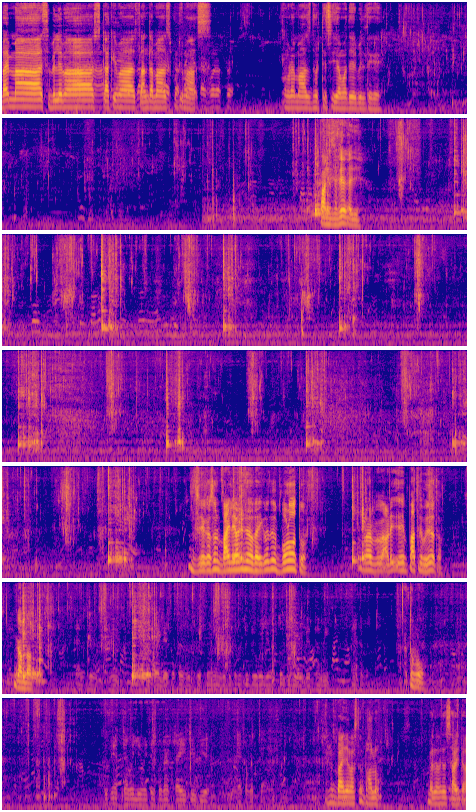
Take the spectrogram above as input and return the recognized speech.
বাইম মাছ বেলে মাছ টাকি মাছ চান্দা মাছ পুঁটি মাছ আমরা মাছ ধরতেছি আমাদের বিল থেকে। পানি ছেড়ে যে গাছ বাইলে বাড়ি দাদা এগুলো তো বড় হতো বাড়ি, এ পাতলে বুঝে যেত হাজার এত বড়? হাজার মাছ তো ভালো বাইলে মাছের চাহিদা।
